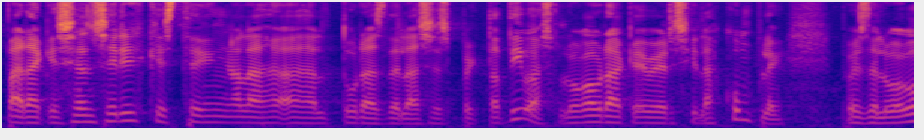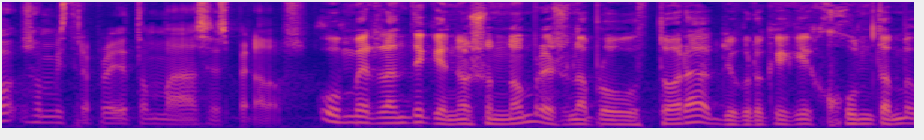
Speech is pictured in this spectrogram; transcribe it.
para que sean series que estén a las alturas de las expectativas. Luego habrá que ver si las cumplen. Pues desde luego son mis tres proyectos más esperados. Un Berlanti que no es un nombre, es una productora. Yo creo que, junta, yo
